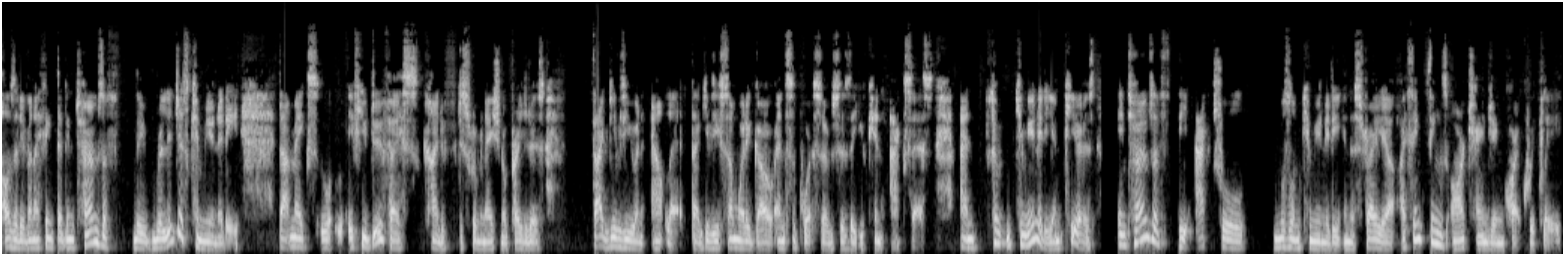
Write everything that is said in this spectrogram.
positive. And I think that in terms of the religious community, that makes if you do face kind of discrimination or prejudice, that gives you an outlet, that gives you somewhere to go and support services that you can access, and com- community and peers. In terms of the actual Muslim community in Australia, I think things are changing quite quickly.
